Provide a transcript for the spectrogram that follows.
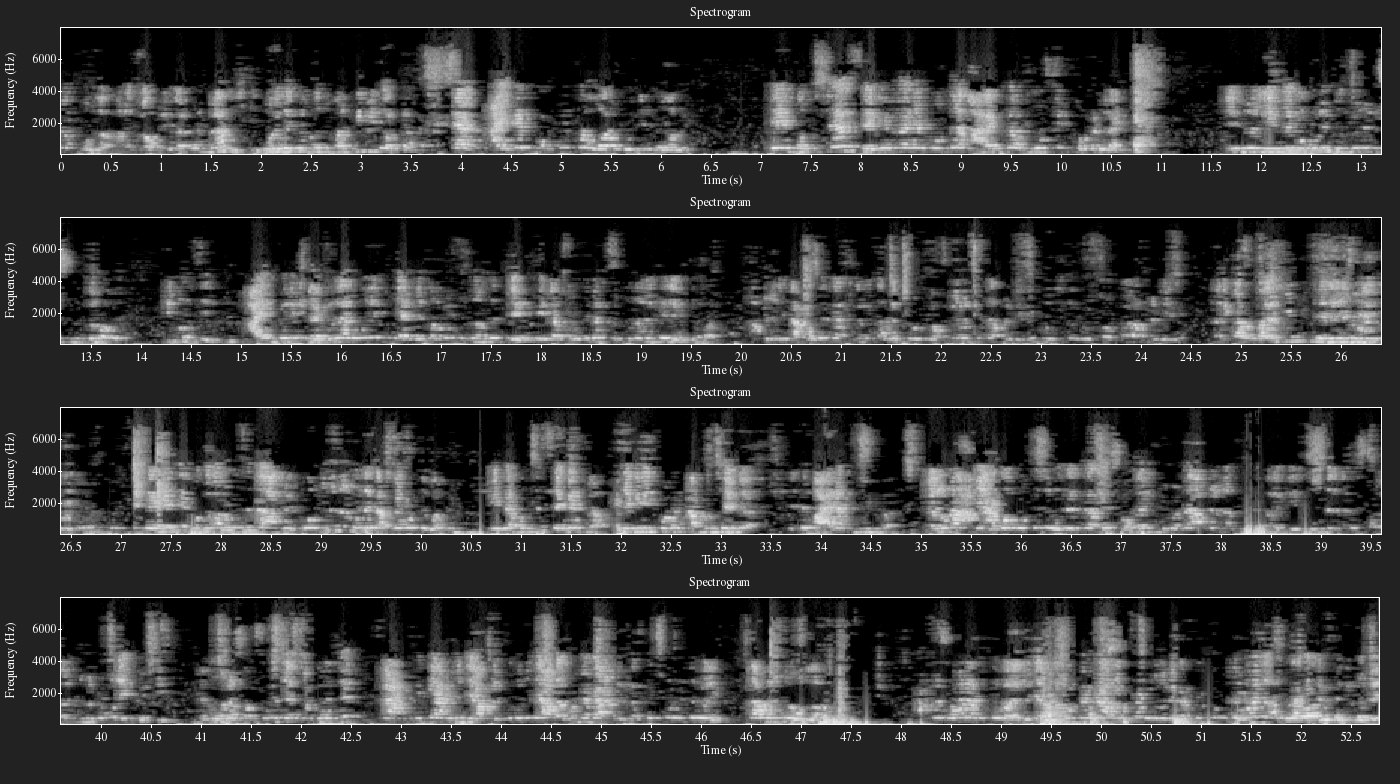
ডেসক্রিপশনটা বললাম মানে জব রিকোয়ারমেন্টটা বলে দেখতে তোমার কি কি দরকার। Sir I can complete the work within one এই হচ্ছে সেকেন্ড লাইনের মধ্যে আরেকটা মোস্ট ইম্পর্টেন্ট লাইন এগুলো লিখলে কখনোই বুঝতে শুনতে হবে কি বলছি? I am very regular with and topic to এটা প্রতিবার শুদ্ধতা লিখে লিখতে হয় আপনি যদি কাগজের কাজ করেন, তাহলে পুরো সফটওয়্যারের সাথে আপনি বেশি পরিচিত পুরো সফটওয়্যার আপনি বেশি মানে কাজ করেন সেকেন্ড যে কথা হচ্ছে যে আপনি কতদিনের মধ্যে কাজটা করতে পারবেন। এটা হচ্ছে সেকেন্ড সেকেন্ড ইম্পর্টেন্ট কাজ হচ্ছে এটা। বাইরে খুশি পায় কেননা আমি আগেও বলতেছি ওদের কাছে সময়ের মূল্যটা আপনার না করতে পারে কিন্তু ওদের কাছে সময়ের মূল্যটা অনেক বেশি? এবং ওরা সবসময় চেষ্টা করেছে কাঠ থেকে আমি যদি আপনার থেকে যদি আধা ঘণ্টা আপনার কাছ থেকে করে পারি, তাহলে সেটা বললাম আপনার না করতে পারে যদি আধা ঘণ্টা আমার কাছ করে করতে পারে তাহলে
